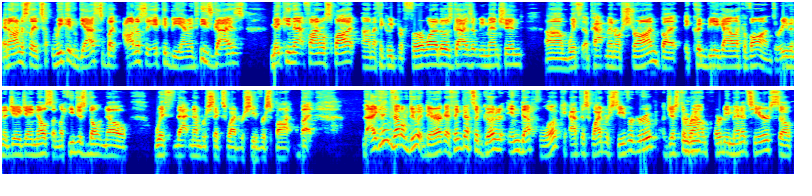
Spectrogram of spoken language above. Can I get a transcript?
And honestly, it's we can guess, but honestly, it could be any of these guys making that final spot. Um, I think we'd prefer one of those guys that we mentioned. um, with a Patmon or Strachan, but it could be a guy like a Vaughns or even a JJ Nelson. Like you just don't know with that number six wide receiver spot. But I think that'll do it, Derek. I think that's a good in-depth look at this wide receiver group, just mm-hmm. around 30 minutes here. So,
